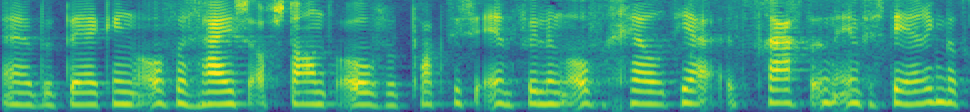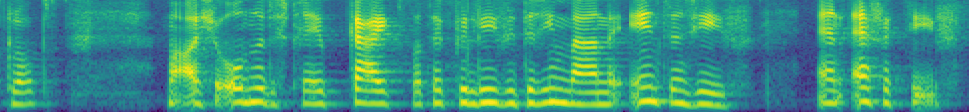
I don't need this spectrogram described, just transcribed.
uh, beperkingen over reisafstand, over praktische invulling, over geld. Ja, het vraagt een investering, dat klopt. Maar als je onder de streep kijkt, wat heb je liever drie maanden intensief en effectief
